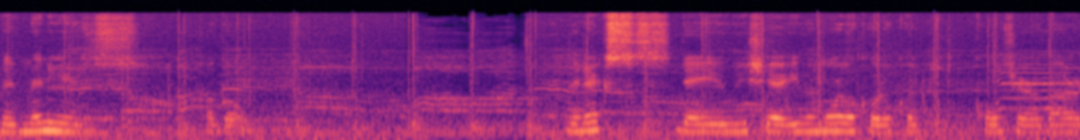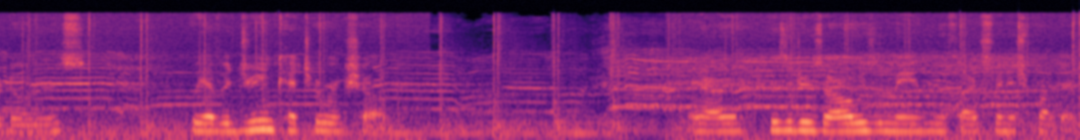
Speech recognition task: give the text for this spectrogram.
lived many years ago. The next day, we share even more Lakota culture about our donors. We have a dream catcher workshop. And our visitors are always amazed with our finished product.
